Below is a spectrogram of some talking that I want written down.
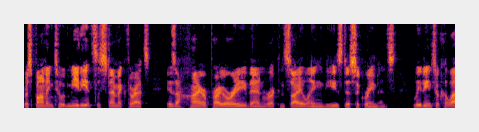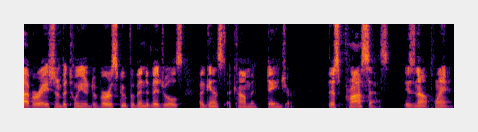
responding to immediate systemic threats is a higher priority than reconciling these disagreements, leading to collaboration between a diverse group of individuals against a common danger. This process is not planned.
